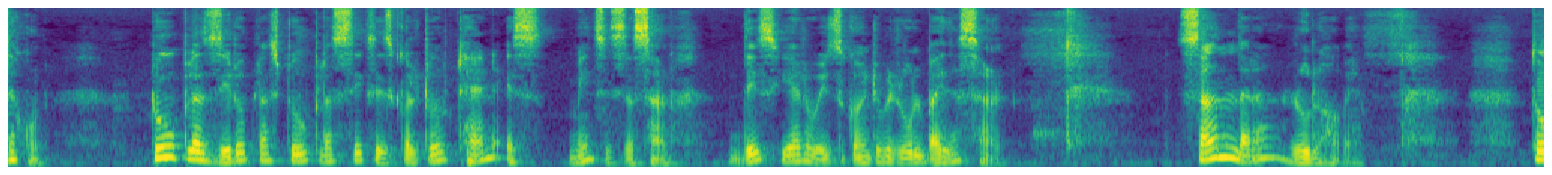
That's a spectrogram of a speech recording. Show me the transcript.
দেখুন two plus zero plus two plus six is equal to ten is means is the sun this year is going to be rule by the sun sun দ্বারা রুল হবে। তো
